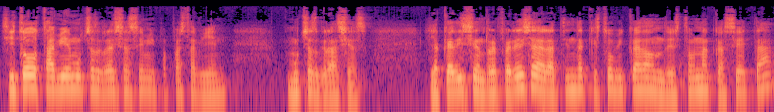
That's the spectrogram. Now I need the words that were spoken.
Sí, todo está bien, muchas gracias, eh, mi papá está bien. Muchas gracias. Y acá dicen, referencia de la tienda que está ubicada donde está una caseta,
